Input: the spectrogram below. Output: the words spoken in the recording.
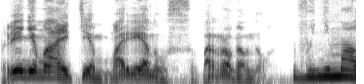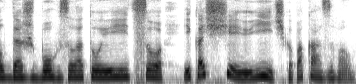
Принимайте Марену Свароговну!» Вынимал даже бог золотое яйцо и Кощею яичко показывал.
